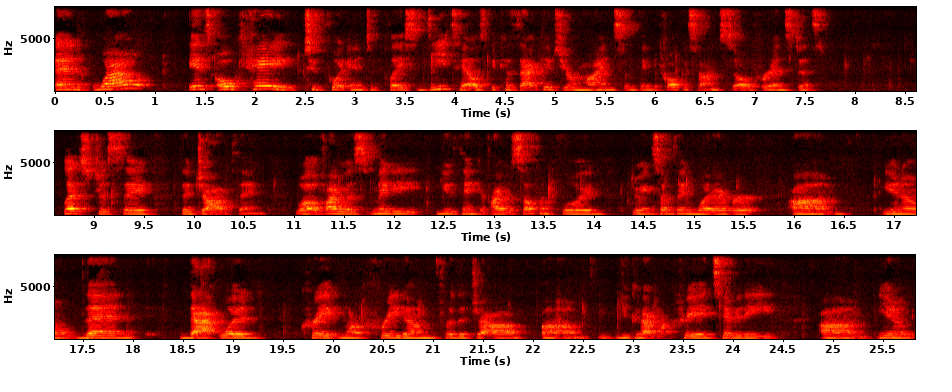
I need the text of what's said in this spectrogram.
And while it's okay to put into place details because that gives your mind something to focus on. So, for instance, let's just say the job thing. Well, if I was, maybe you think if I was self employed, doing something, whatever, um, you know, then that would create more freedom for the job. Um, you could have more creativity, um, you know,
